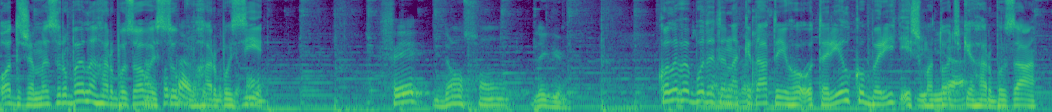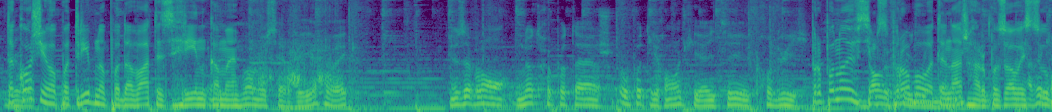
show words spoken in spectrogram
Отже, ми зробили гарбузовий суп в гарбузі. Коли ви будете накидати його у тарілку, беріть і шматочки гарбуза. Також його потрібно подавати з грінками. Nous avons notre potage au potiron qui a été produit. Пропоную всім спробувати наш гарбузовий суп,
